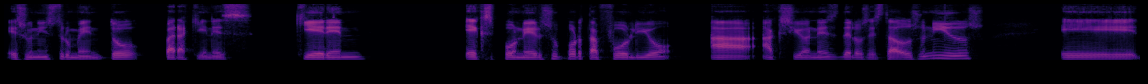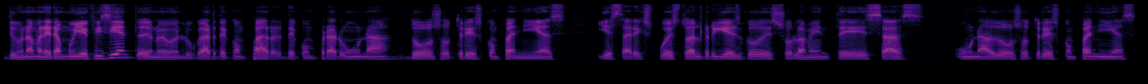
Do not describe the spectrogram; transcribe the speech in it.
es un instrumento para quienes quieren exponer su portafolio a acciones de los Estados Unidos eh, de una manera muy eficiente, de nuevo, en lugar de, de comprar una, dos o tres compañías y estar expuesto al riesgo de solamente esas una, dos o tres compañías,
